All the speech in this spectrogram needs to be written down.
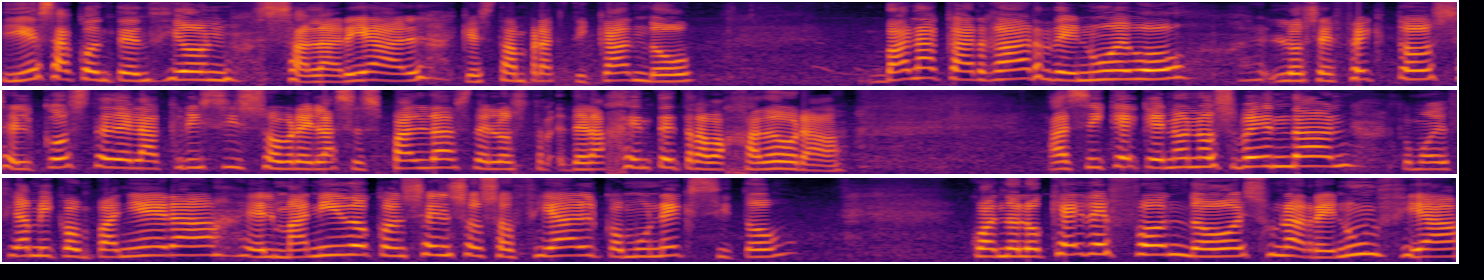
y esa contención salarial que están practicando, van a cargar de nuevo los efectos, el coste de la crisis sobre las espaldas de, la gente trabajadora. Así que que no nos vendan, como decía mi compañera, el manido consenso social como un éxito, cuando lo que hay de fondo es una renuncia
